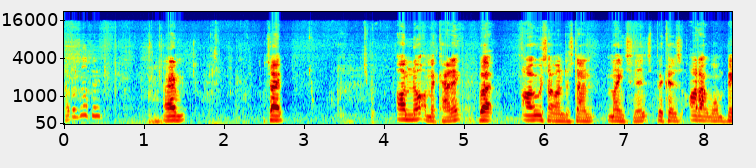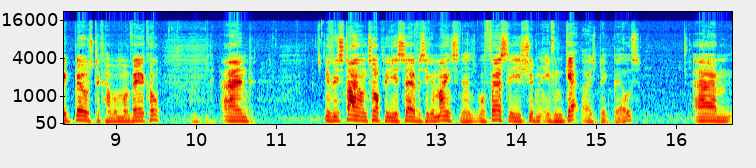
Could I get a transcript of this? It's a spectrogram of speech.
Have a sausage. Um, so I'm not a mechanic, but I also understand maintenance because I don't want big bills to come on my vehicle. And if you stay on top of your servicing and maintenance, well, firstly, you shouldn't even get those big bills um,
